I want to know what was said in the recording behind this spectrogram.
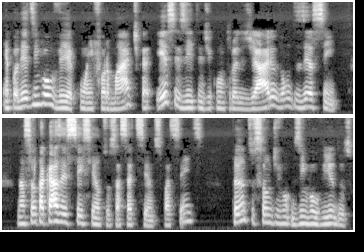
é poder desenvolver com a informática esses itens de controle diário, vamos dizer assim, Na Santa Casa, esses 600 a 700 pacientes, tantos são desenvolvidos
